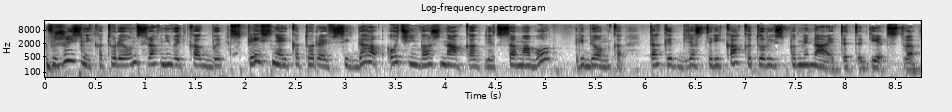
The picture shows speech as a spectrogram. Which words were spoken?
в жизни, который он сравнивает как бы с песней, которая всегда очень важна как для самого ребенка, так и для старика, который вспоминает это детство.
